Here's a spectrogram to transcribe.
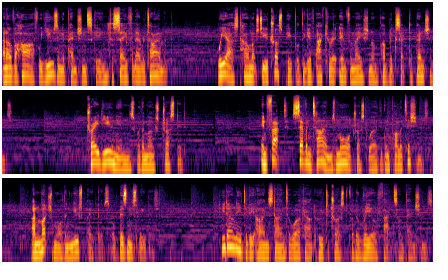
and over half were using a pension scheme to save for their retirement. We asked how much do you trust people to give accurate information on public sector pensions? Trade unions were the most trusted. In fact, seven times more trustworthy than politicians, and much more than newspapers or business leaders. You don't need to be Einstein to work out who to trust for the real facts on pensions.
